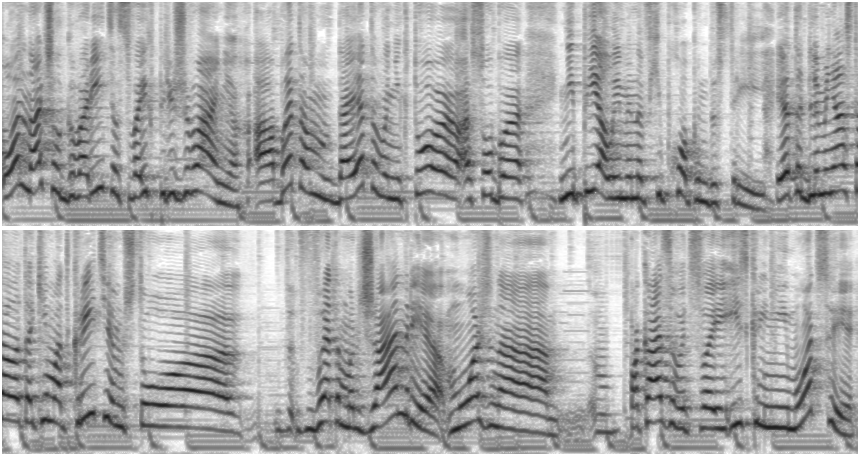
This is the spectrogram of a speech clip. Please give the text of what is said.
Он начал говорить о своих переживаниях, а об этом до этого никто особо не пел именно в хип-хоп индустрии. И это для меня стало таким открытием, что в этом жанре можно показывать свои искренние эмоции.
